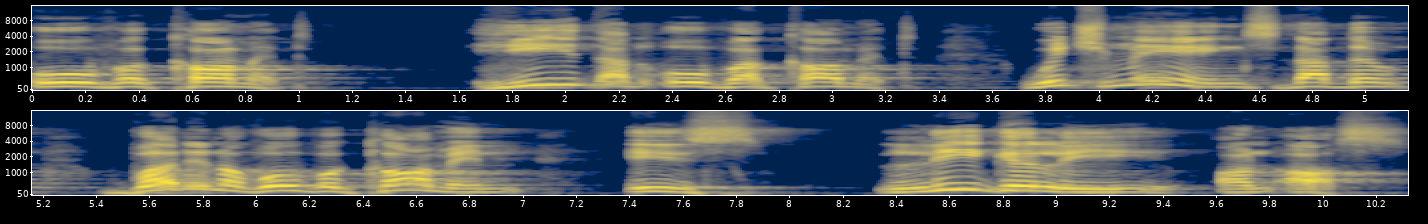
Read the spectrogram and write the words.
overcometh, he that overcometh, which means that the burden of overcoming is legally on us.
